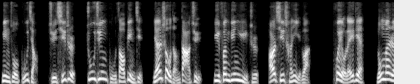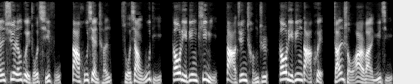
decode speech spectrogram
命作鼓角，举旗帜。诸军鼓噪并进。延寿等大惧，欲分兵御之，而其臣已乱。会有雷电，龙门人薛仁贵着其服，大呼献臣，所向无敌。高丽兵披靡，大军乘之。高丽兵大溃，斩首二万余级。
